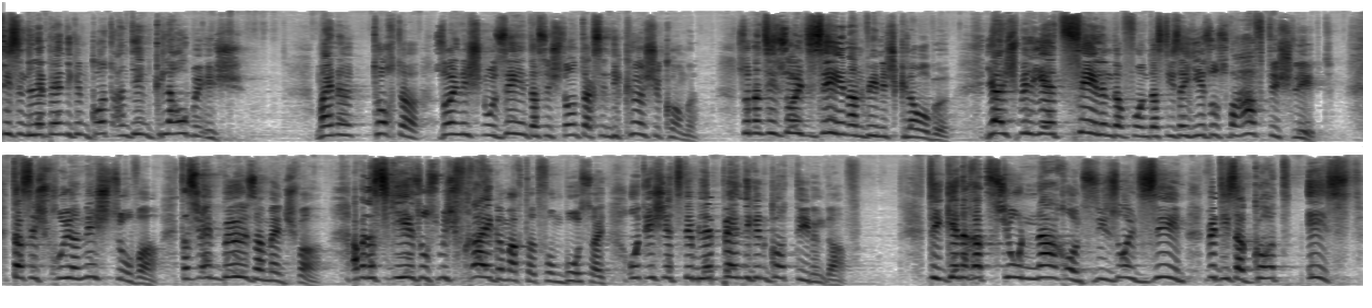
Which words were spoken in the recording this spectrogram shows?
Diesen lebendigen Gott, an dem glaube ich. Meine Tochter soll nicht nur sehen, dass ich sonntags in die Kirche komme, sondern sie soll sehen, an wen ich glaube. Ja, ich will ihr erzählen davon, dass dieser Jesus wahrhaftig lebt. Dass ich früher nicht so war, dass ich ein böser Mensch war, aber dass Jesus mich frei gemacht hat von Bosheit und ich jetzt dem lebendigen Gott dienen darf. Die Generation nach uns, sie soll sehen, wer dieser Gott ist.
